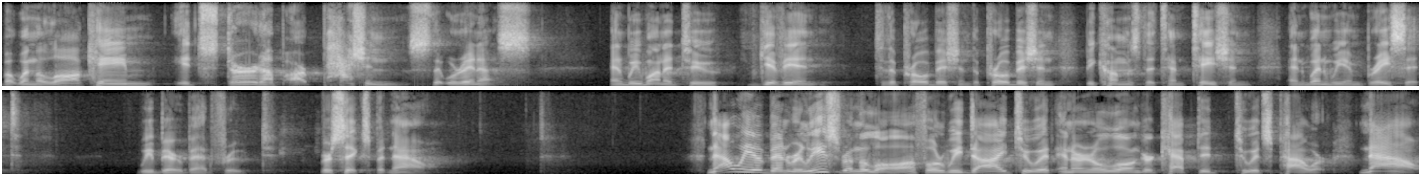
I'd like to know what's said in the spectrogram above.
But when the law came, it stirred up our passions that were in us, and we wanted to give in to the prohibition. The prohibition becomes the temptation, and when we embrace it, we bear bad fruit. Verse 6 But now, now we have been released from the law, for we died to it and are no longer captive to its power. Now,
